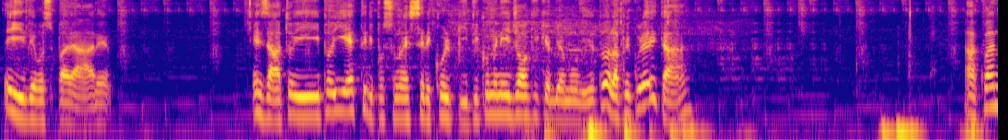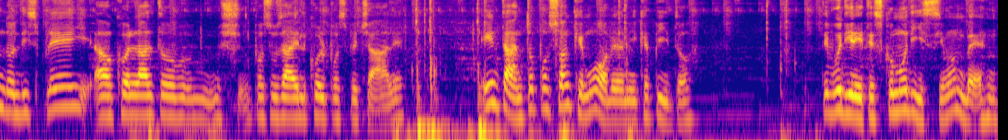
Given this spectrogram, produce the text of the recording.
e gli devo sparare. Esatto, i proiettili possono essere colpiti come nei giochi che abbiamo visto. Però la peculiarità... Ah, quando il display... Ah, con l'altro mm, posso usare il colpo speciale. E intanto posso anche muovermi, capito? E voi direte, scomodissimo. Beh,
